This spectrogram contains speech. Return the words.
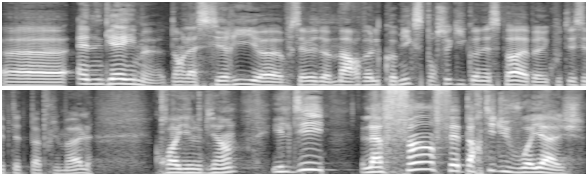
euh, Endgame dans la série, euh, vous savez, de Marvel Comics. Pour ceux qui ne connaissent pas, eh bien, écoutez, c'est peut-être pas plus mal, croyez-le bien. Il dit La fin fait partie du voyage.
